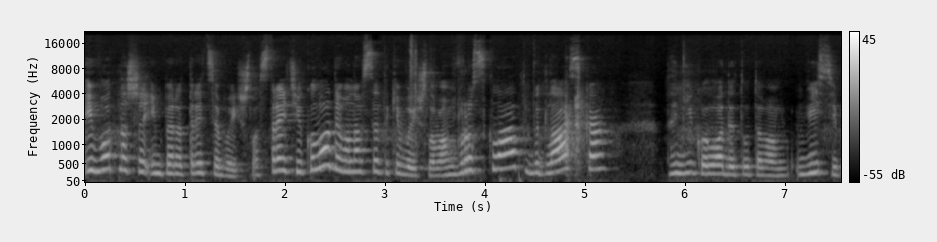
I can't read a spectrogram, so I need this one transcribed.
І от наша імператриця вийшла. З третьої колоди вона все-таки вийшла вам в розклад, будь ласка. На дні колоди тут вам вісім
